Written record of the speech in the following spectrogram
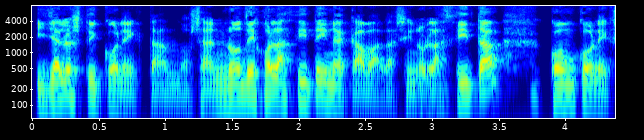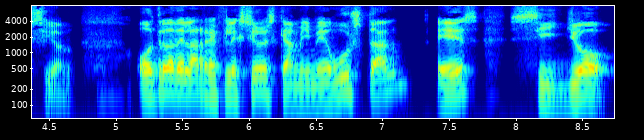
y ya lo estoy conectando, o sea, no dejo la cita inacabada, sino la cita con conexión. Otra de las reflexiones que a mí me gustan es si yo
